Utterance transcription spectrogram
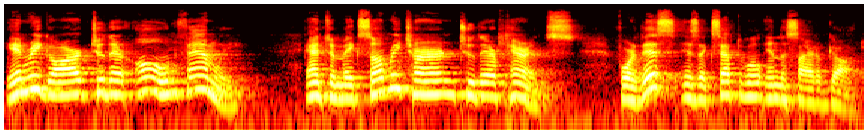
in regard to their own family, and to make some return to their parents. For this is acceptable in the sight of God.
